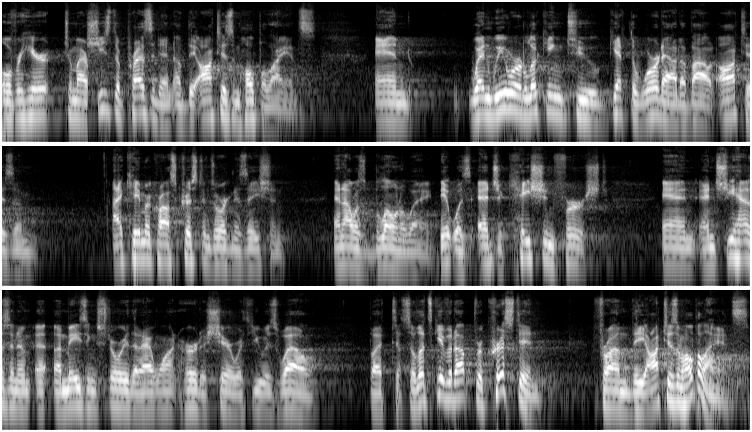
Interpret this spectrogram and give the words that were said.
over here to my. She's the president of the Autism Hope Alliance. And when we were looking to get the word out about autism, I came across Kristen's organization and I was blown away. It was education first. And, and she has an a, amazing story that I want her to share with you as well. But uh, so let's give it up for Kristen from the Autism Hope Alliance.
